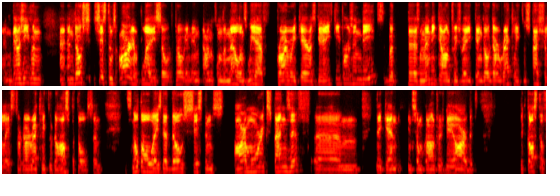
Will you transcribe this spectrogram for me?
and there's even and those systems are in place. So, so in, in, I'm from the Netherlands. We have primary care as gatekeepers, indeed, but there's many countries where you can go directly to specialists or directly to the hospitals, and it's not always that those systems are more expensive. Um, they can, in some countries, they are, but the cost of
